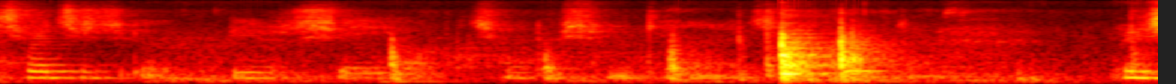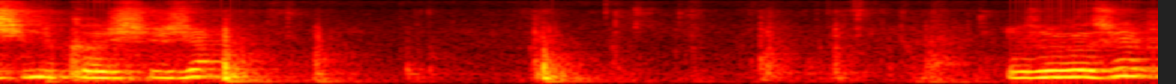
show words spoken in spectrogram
iç açıcı bir şey yap. Çünkü şunu kenara çekeceğiz. Ben şimdi karıştıracağım. Evet arkadaşlar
